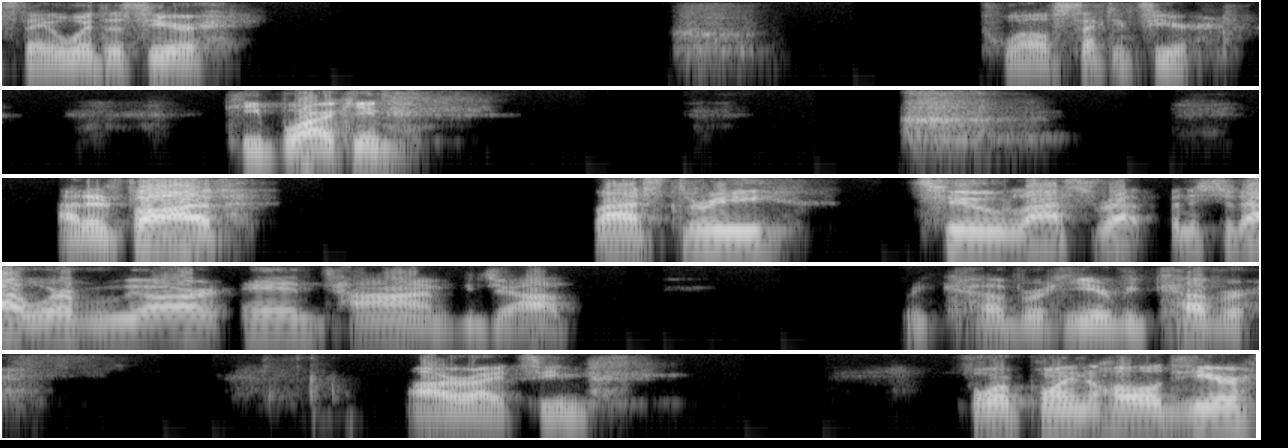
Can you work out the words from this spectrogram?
Stay with us here. 12 seconds here. Keep working. Out in five. Last three, two, last rep. Finish it out wherever we are and time. Good job. Recover here, recover. All right, team. Four point hold here.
